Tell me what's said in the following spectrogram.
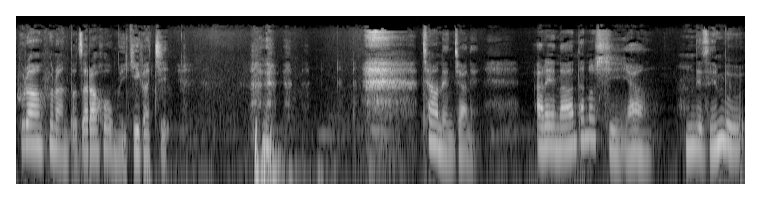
フランフランとザラホーム行きがち。ちゃうねんちゃうねん。あれな楽しいやん。ほんで全部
